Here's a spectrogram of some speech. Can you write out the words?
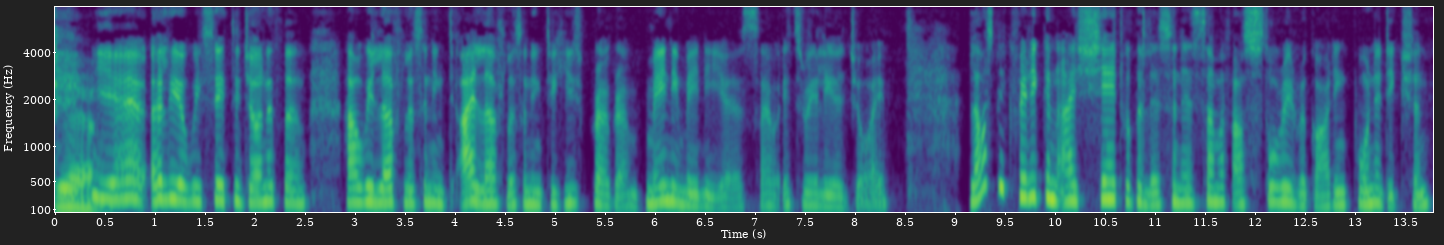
yeah. Yeah. Earlier we said to Jonathan how we love listening to, I love listening to his program many, many years. So it's really a joy. Last week, Frederik and I shared with the listeners some of our story regarding porn addiction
